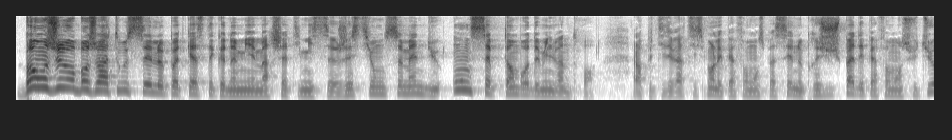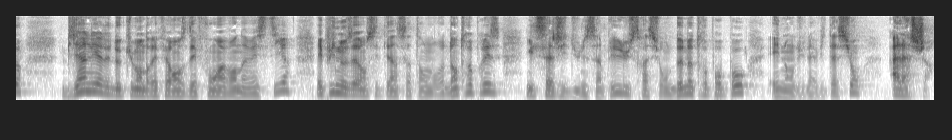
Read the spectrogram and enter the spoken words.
Bonjour, bonjour à tous, c'est le podcast Économie et Marché Atimis Gestion, semaine du 11 septembre 2023. Alors petit avertissement, les performances passées ne préjugent pas des performances futures, bien lire les documents de référence des fonds avant d'investir, et puis nous allons citer un certain nombre d'entreprises, il s'agit d'une simple illustration de notre propos et non d'une invitation à l'achat.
